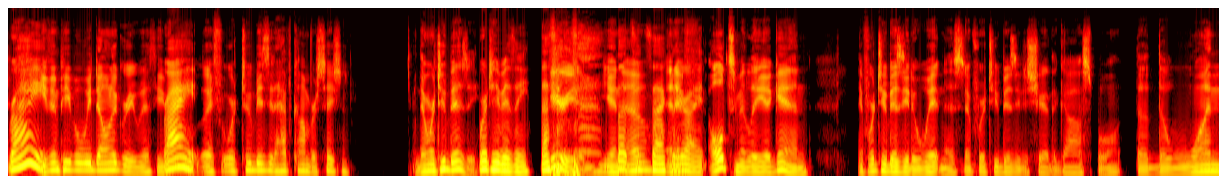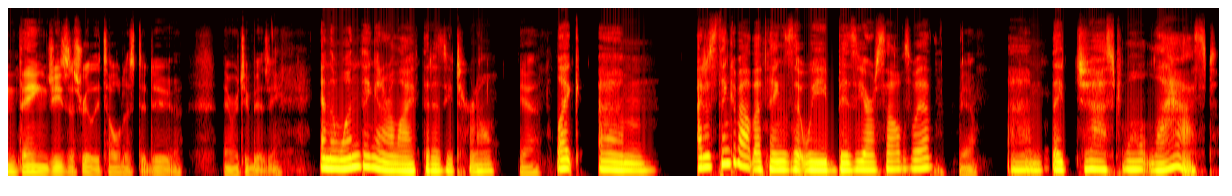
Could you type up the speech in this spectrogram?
Right. even people we don't agree with, even Right. if we're too busy to have conversation, then we're too busy. We're too busy. That's period. You that's know, exactly and right. Ultimately, again, if we're too busy to witness, if we're too busy to share the gospel, the the one thing Jesus really told us to do, then we're too busy. And the one thing in our life that is eternal. Yeah. Like, um, I just think about the things that we busy ourselves with. Yeah. Um, they just won't last.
